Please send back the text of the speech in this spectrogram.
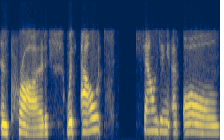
and prod without sounding at all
